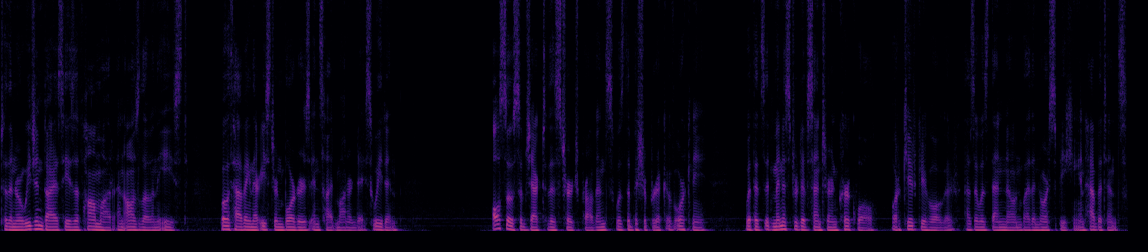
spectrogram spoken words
to the Norwegian diocese of Hamar and Oslo in the east, both having their eastern borders inside modern day Sweden. Also subject to this church province was the bishopric of Orkney, with its administrative center in Kirkwall, or Kirkjuvåger, as it was then known by the Norse speaking inhabitants.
